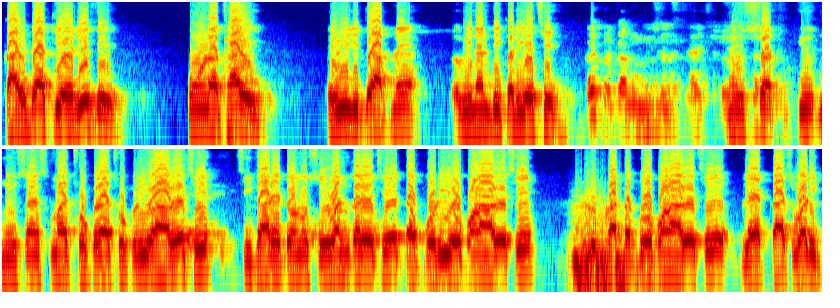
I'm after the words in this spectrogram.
કાયદાકીય રીતે પૂર્ણ થાય એવી રીતે આપણે વિનંતી કરીએ છીએ. ન્યુસન્સમાં છોકરા છોકરીઓ આવે છે સિગારેટોનું સેવન કરે છે ટપોરીઓ પણ આવે છે લુક્કા તત્વો પણ આવે છે બ્લેક કાચવાળી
